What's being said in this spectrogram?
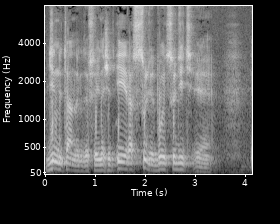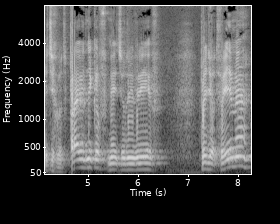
Дин Танлик души, значит, и рассудит, будет судить э, этих вот праведников, имеется в виду евреев. Придет время, Э,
